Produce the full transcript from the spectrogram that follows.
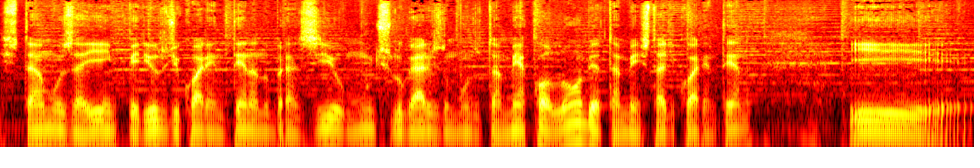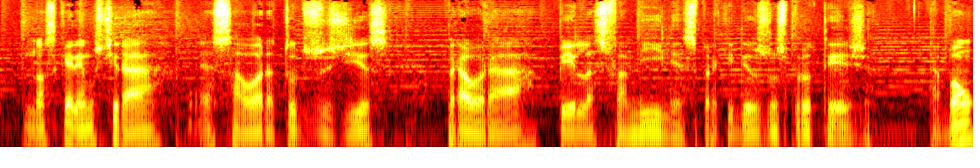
Estamos aí em período de quarentena no Brasil, muitos lugares do mundo também. A Colômbia também está de quarentena. E nós queremos tirar essa hora todos os dias para orar pelas famílias, para que Deus nos proteja, tá bom?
